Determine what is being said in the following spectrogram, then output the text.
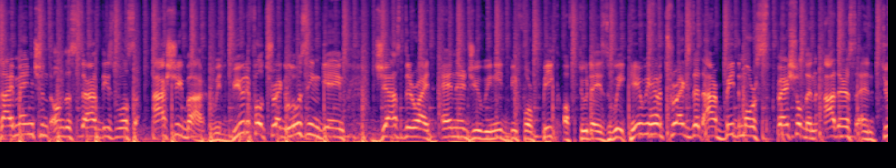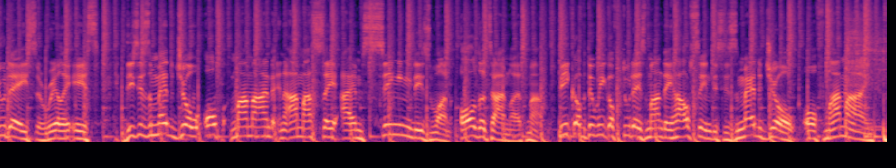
As I mentioned on the start, this was Ashibah with beautiful track Losing Game, just the right energy we need before peak of today's week. Here we have tracks that are a bit more special than others, and today's really is. This is Mat.Joe off my mind, and I must say I am singing this one all the time last month. Peak of the week of today's Monday house. This is Mat.Joe off my mind.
